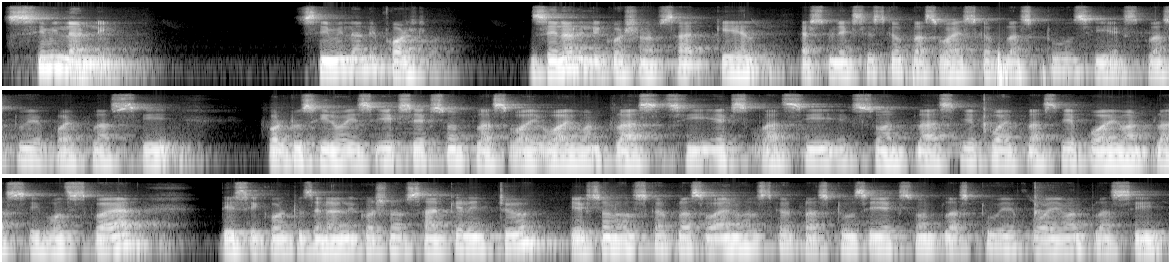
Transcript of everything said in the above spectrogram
Similarly similarly for general equation of circle that's mean x square plus y square plus 2cx plus 2fy plus c equal to 0 is x x1 plus y y1 plus cx plus c x1 plus fy plus fy1 plus c whole square. This equal to general equation of circle into x1 whole square plus y1 whole square plus 2cx1 plus 2fy1 plus c.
